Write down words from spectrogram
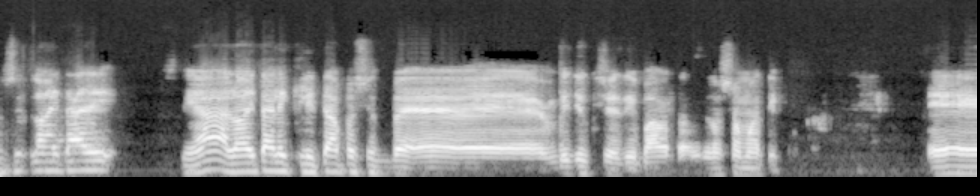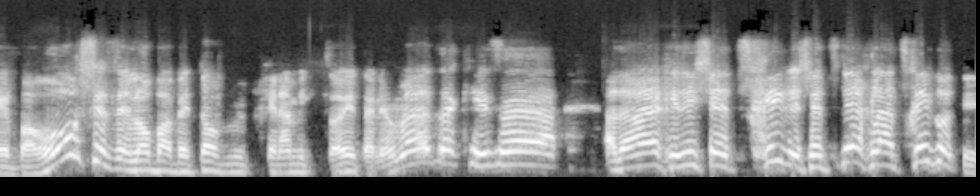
פשוט לא הייתה לי, שנייה, לא הייתה לי קליטה פשוט ב... בדיוק כשדיברת, אז לא שמעתי כל כך. אה, ברור שזה לא בא בטוב מבחינה מקצועית, אני אומר את זה כי זה הדבר היחידי שהצחיק, שהצליח להצחיק אותי.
